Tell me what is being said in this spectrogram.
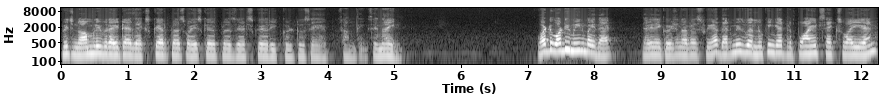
which normally we write as x square plus y square plus z square equal to say something say 9. What, what do you mean by that? That is the equation of a sphere. That means, we are looking at the points x, y and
